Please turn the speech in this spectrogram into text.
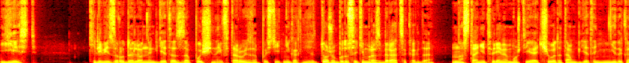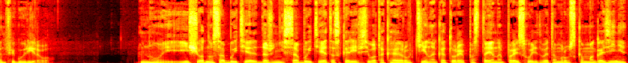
есть телевизор удаленный где-то запущенный, второй запустить никак нельзя. Тоже буду с этим разбираться, когда настанет время. Может, я чего-то там где-то не доконфигурировал. Ну, и еще одно событие, даже не событие, это, скорее всего, такая рутина, которая постоянно происходит в этом русском магазине.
